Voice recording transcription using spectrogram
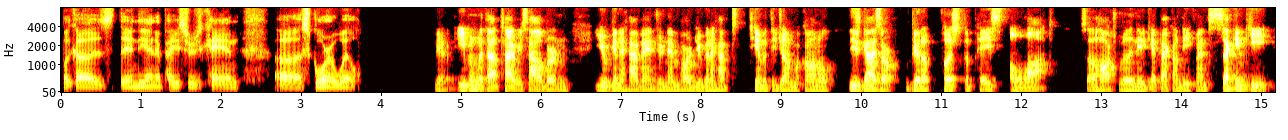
because the Indiana Pacers can uh, score at will. Yeah, even without Tyrese Halliburton, you're going to have Andrew Nembhard. You're going to have Timothy John McConnell. These guys are going to push the pace a lot. So the Hawks really need to get back on defense. Second key,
